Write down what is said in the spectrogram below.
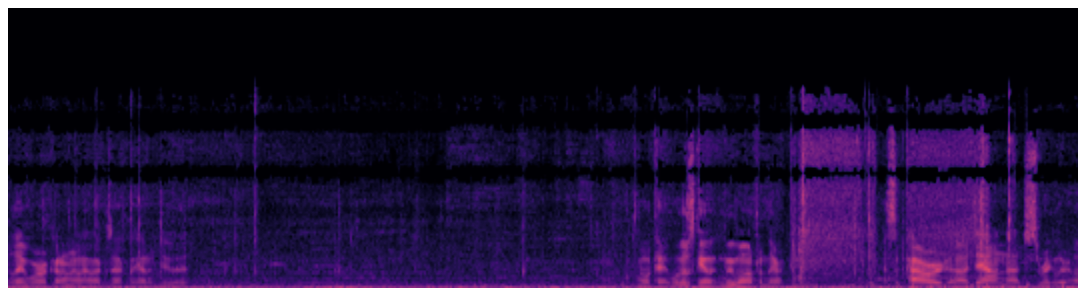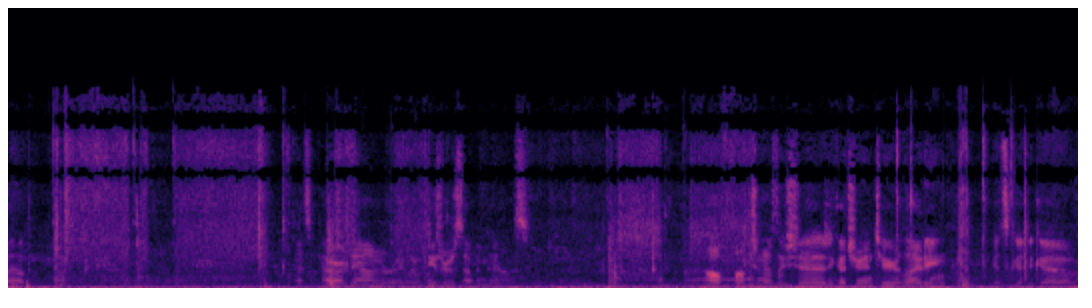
Delay work. I don't know how exactly how to do it. Okay, we'll just get, move on from there. That's a powered uh, down, not just a regular up. That's a powered down and a regular. These are just up and downs all function as they should. You got your interior lighting, it's good to go.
